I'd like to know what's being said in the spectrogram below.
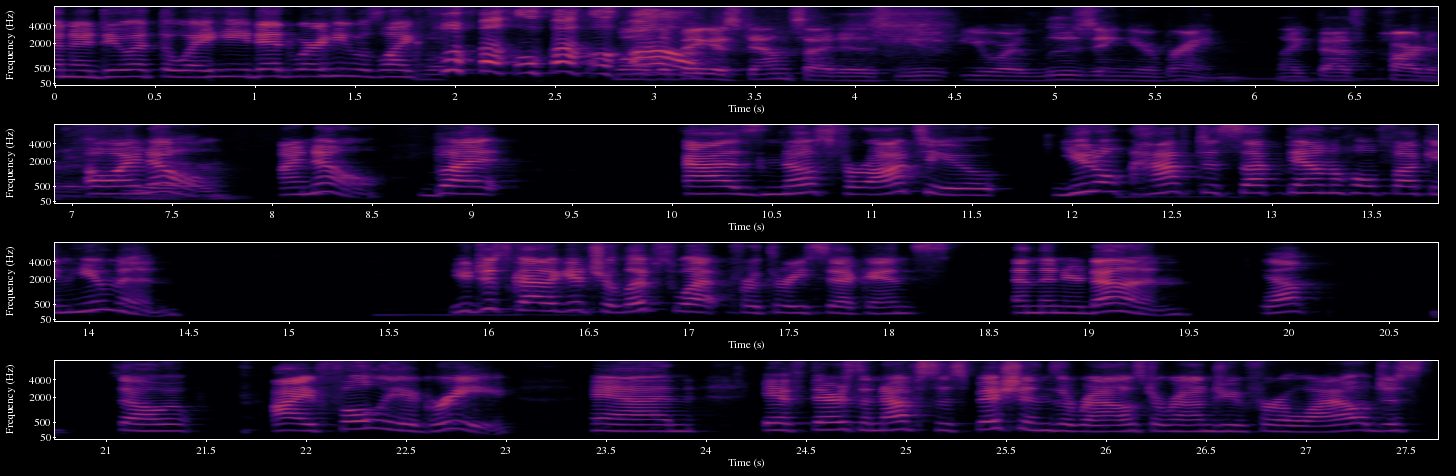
going to do it the way he did, where he was like, Well- Well, the biggest downside is you you are losing your brain. Like that's part of it. Oh, I You know. are- I know. But as Nosferatu, you don't have to suck down a whole fucking human. You just got to get your lips wet for three seconds and then you're done. Yep. So I fully agree. And if there's enough suspicions aroused around you for a while, just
